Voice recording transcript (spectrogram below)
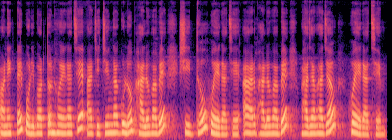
অনেকটাই পরিবর্তন হয়ে গেছে আর চিচিঙ্গাগুলো ভালোভাবে সিদ্ধও হয়ে গেছে আর ভালোভাবে ভাজা ভাজাও হয়ে গেছে।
